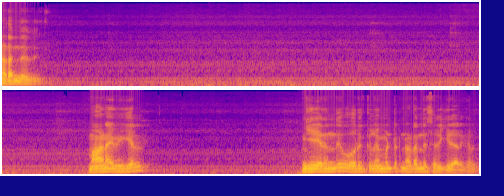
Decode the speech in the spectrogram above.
நடந்தது. மாணவிகள் இங்கே இருந்து ஒரு கிலோமீட்டர் நடந்து செல்கிறார்கள்.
